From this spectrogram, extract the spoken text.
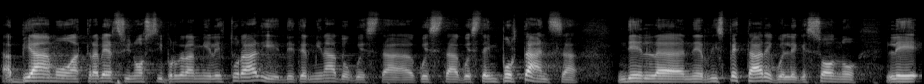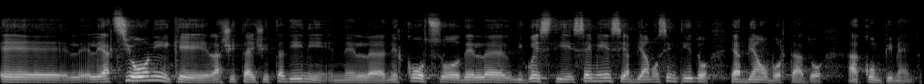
abbiamo attraverso i nostri programmi elettorali determinato questa, questa, questa importanza nel, nel, rispettare quelle che sono le, eh, le, le, azioni che la città e i cittadini nel, nel corso del, di questi sei mesi abbiamo sentito e abbiamo portato a compimento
